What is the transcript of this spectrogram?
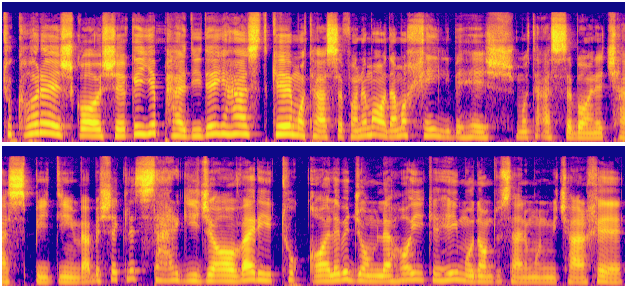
تو کار عشق عاشقی یه پدیده هست که متاسفانه ما آدما خیلی بهش متعصبانه چسبیدیم و به شکل سرگیجه آوری تو قالب جمله هایی که هی مدام تو سرمون میچرخه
